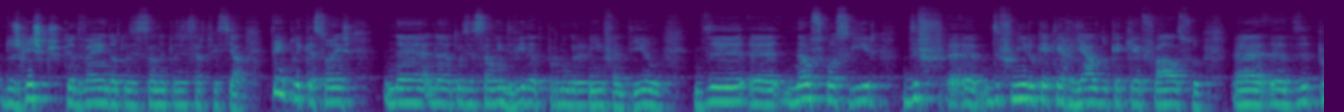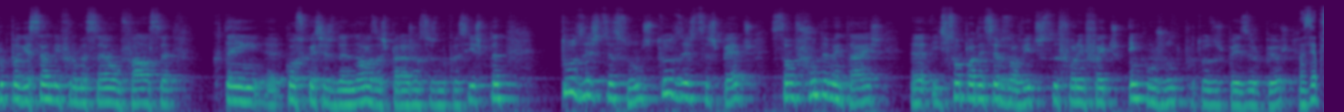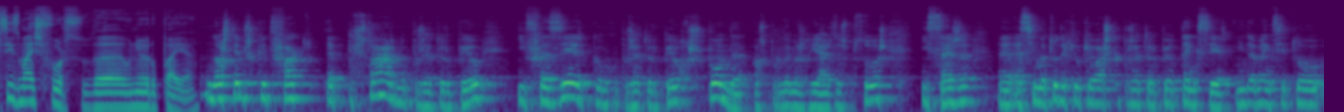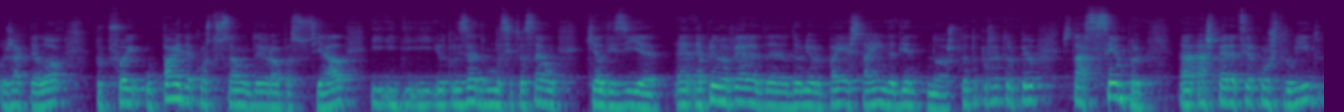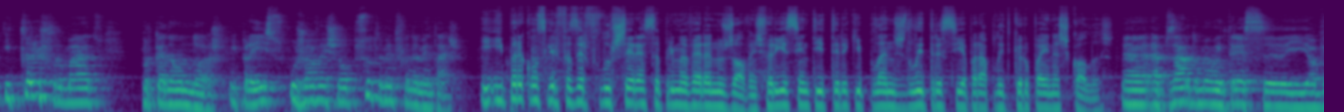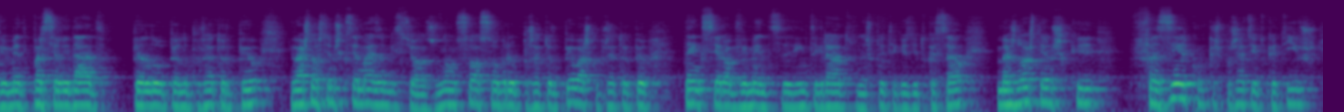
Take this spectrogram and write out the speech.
dos riscos que advêm da utilização da inteligência artificial. Tem implicações na, na utilização indevida de pornografia infantil, de uh, não se conseguir def, uh, definir o que é que é real do que é que é falso, uh, de propagação de informação falsa que tem consequências danosas para as nossas democracias. Portanto, todos estes assuntos, todos estes aspectos são fundamentais e só podem ser resolvidos se forem feitos em conjunto por todos os países europeus. Mas é preciso mais esforço da União Europeia? Nós temos que, de facto, apostar no projeto europeu e fazer com que o projeto europeu responda aos problemas reais das pessoas e seja, eh, acima de tudo, aquilo que eu acho que o projeto europeu tem que ser. Ainda bem que citou Jacques Delors, porque foi o pai da construção da Europa social e, e, e utilizando uma situação que ele dizia, a, a primavera da, da, União Europeia está ainda diante de nós. Portanto, o projeto europeu está sempre à, à espera de ser construído e transformado por cada um de nós. E para isso, os jovens são absolutamente fundamentais. E, e, para conseguir fazer florescer essa primavera nos jovens, faria sentido ter aqui planos de literacia para a política europeia nas escolas? Uh, apesar do meu interesse e, obviamente, parcialidade pelo, pelo projeto europeu, eu acho que nós temos que ser mais ambiciosos, não só sobre o projeto europeu, acho que o projeto europeu tem que ser, obviamente, integrado nas políticas de educação, mas nós temos que fazer com que os projetos educativos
